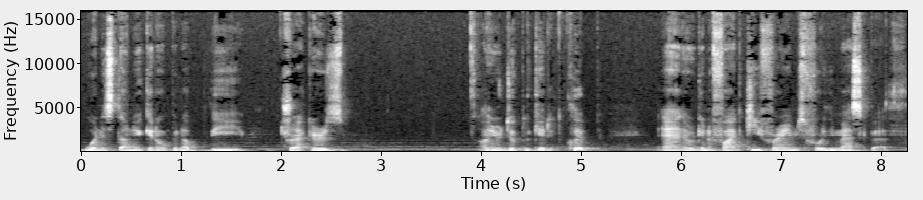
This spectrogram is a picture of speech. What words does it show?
when it's done you can open up the trackers on your duplicated clip and we're gonna find keyframes for the mask path.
